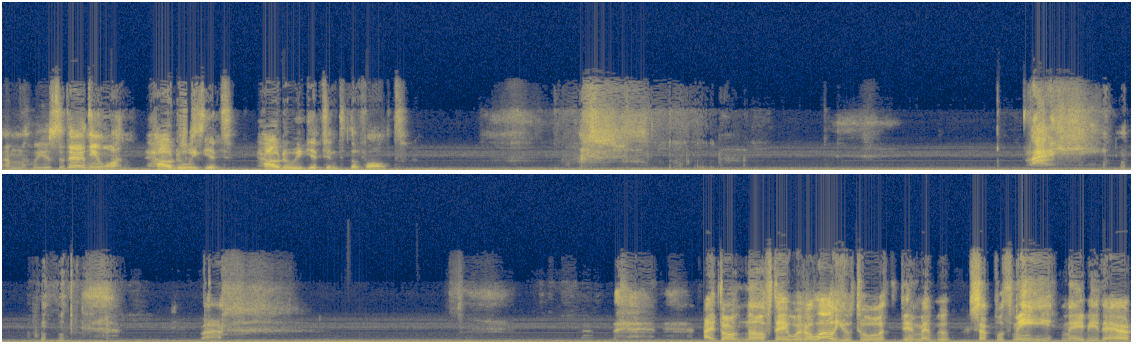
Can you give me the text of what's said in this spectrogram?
I'm no use to anyone. How do we get? How do we get into the vault? I don't know if they would allow you to, except with me, maybe there.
